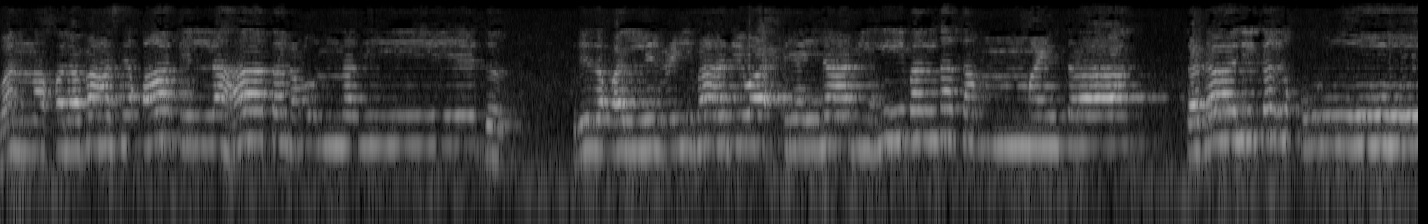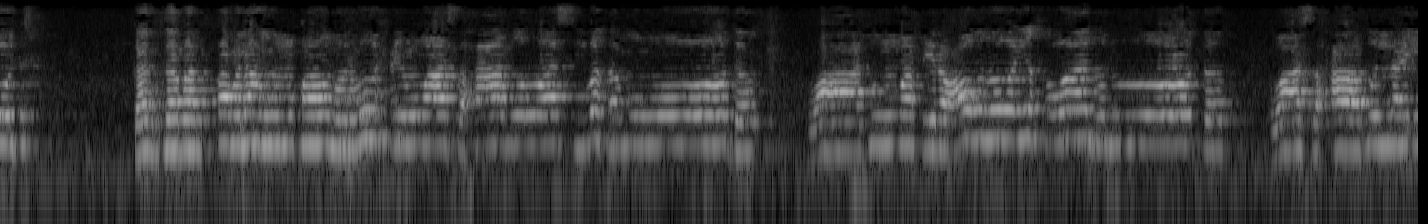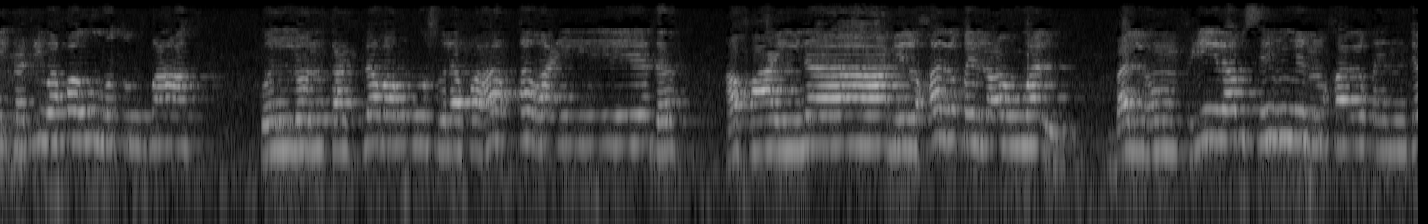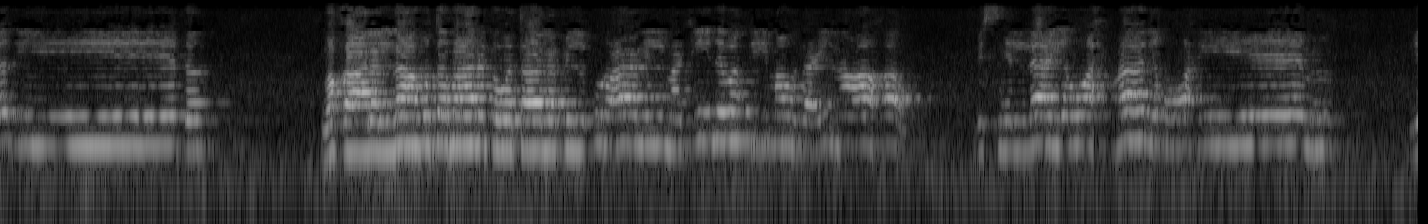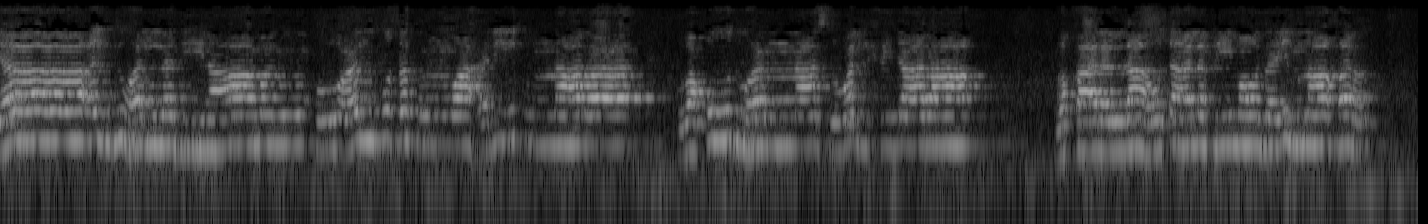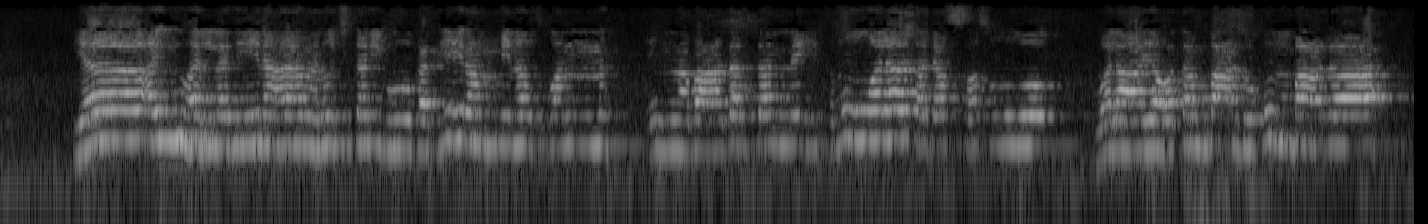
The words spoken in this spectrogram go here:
والنخل باسقات لها طلع نضيد رزقا للعباد وأحيينا به بلدة ميتا كذلك الخروج كذبت قبلهم قوم نوح وأصحاب الرس وثمود وعاد وفرعون وإخوان لوط وأصحاب الأيكة وقوم تبع كل كذب الرسل فحق وعيد. أفعينا بالخلق الأول، بل هم في لبس من خلق جديد. وقال الله تبارك وتعالى في القرآن المجيد وفي موضع آخر بسم الله الرحمن الرحيم. يا أيها الذين آمنوا قوا أنفسكم وأهليكم نارا وقودها الناس والحجارة. وقال الله تعالى في موضع آخر، يا أيها الذين آمنوا اجتنبوا كثيرا من الظن، إن بعد الظن إثم ولا تجصصوا ولا يغتم بعضكم بعضا.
